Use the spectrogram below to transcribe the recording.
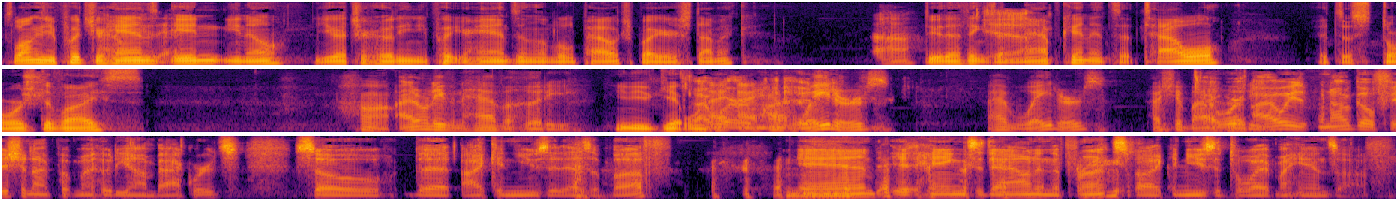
As long as you put your I hands in, you know, you got your hoodie and you put your hands in the little pouch by your stomach. Uh huh. Dude, that thing's a napkin. It's a towel. It's a storage device. Huh. I don't even have a hoodie. You need to get one. I I, I have hoodie. waders. I have waders. I should buy I, a wear, hoodie. I always when I go fishing, I put my hoodie on backwards so that I can use it as a buff, and it hangs down in the front so I can use it to wipe my hands off.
